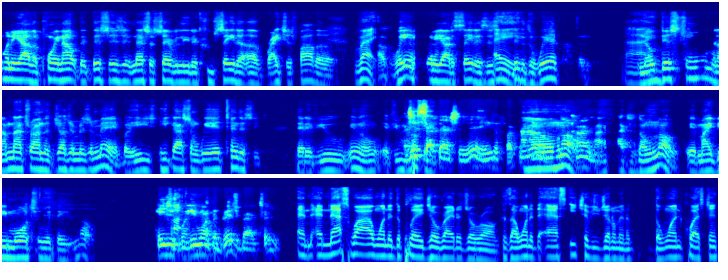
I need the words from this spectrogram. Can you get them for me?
one of y'all to point out that this isn't necessarily the crusader of righteous father. Right. I was waiting for one of y'all to say this. This Hey. nigga's a weird. All right. No diss to him, and I'm not trying to judge him as a man, but he's he got some weird tendencies that if you you know if you I just at, said that shit. Yeah, he's a fucking. I don't know. I, I just don't know. It might be more to it than you know. He just he want the bitch back too. And and that's why I wanted to play Joe Right or Joe Wrong because I wanted to ask each of you gentlemen the one question,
